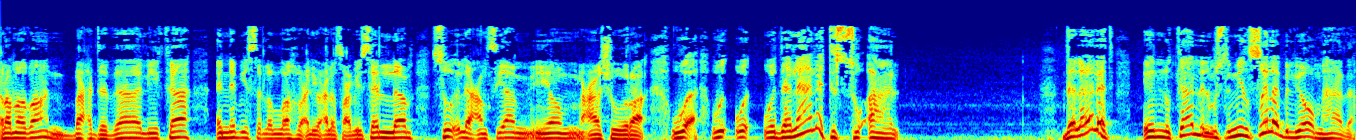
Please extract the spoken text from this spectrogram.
رمضان بعد ذلك النبي صلى الله عليه وعلى صحبه وسلم سئل عن صيام يوم عاشوراء. ودلالة السؤال دلالة إنه كان للمسلمين صلة باليوم هذا.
